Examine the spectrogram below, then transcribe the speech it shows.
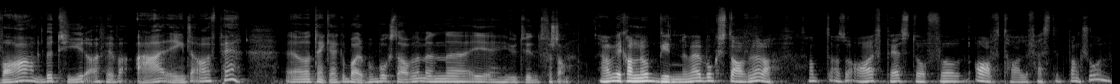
Hva betyr AFP? Hva er egentlig AFP? Eh, og da tenker jeg ikke bare på bokstavene, men eh, i utvidet forstand. Ja, Vi kan jo begynne med bokstavene. da. Altså AFP står for avtalefestet pensjon.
